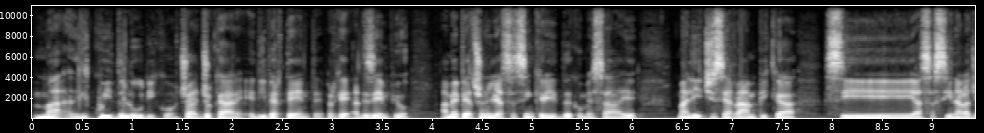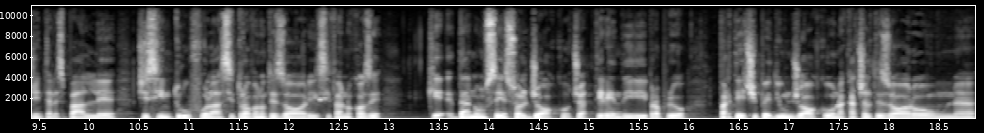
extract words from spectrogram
ma il quid ludico, cioè giocare è divertente, perché ad esempio a me piacciono gli Assassin's Creed, come sai, ma lì ci si arrampica, si assassina la gente alle spalle, ci si intrufola, si trovano tesori, si fanno cose che danno un senso al gioco, cioè ti rendi proprio partecipe di un gioco, una caccia al tesoro, un,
